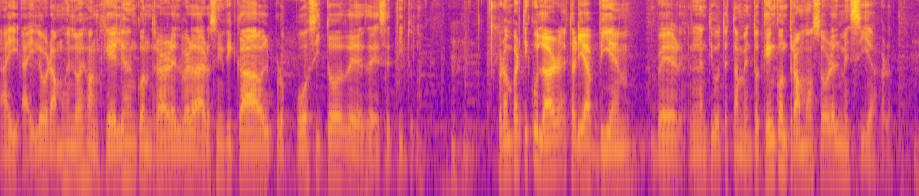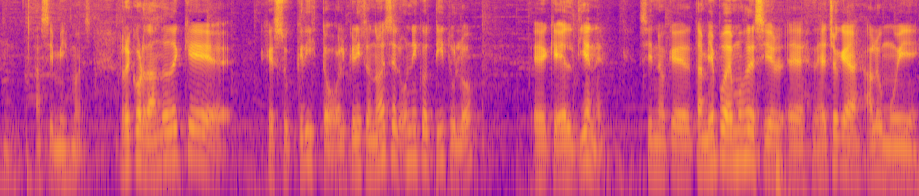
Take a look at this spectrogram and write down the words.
ahí, ahí logramos en los evangelios encontrar el verdadero significado, el propósito de, ese título. Pero en particular estaría bien ver en el Antiguo Testamento qué encontramos sobre el Mesías, ¿verdad? Así mismo es. Recordando de que Jesucristo o el Cristo no es el único título eh, que él tiene, sino que también podemos decir, eh, de hecho que algo muy,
